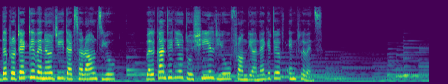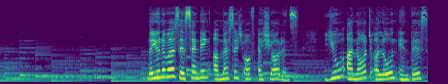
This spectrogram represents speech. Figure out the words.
The protective energy that surrounds you will continue to shield you from their negative influence. The universe is sending a message of assurance. You are not alone in this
